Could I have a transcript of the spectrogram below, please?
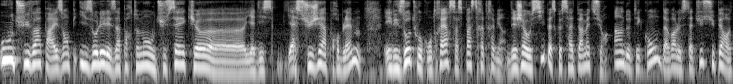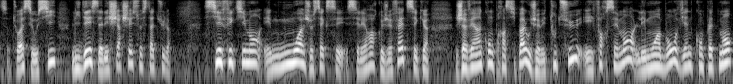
où tu vas par exemple isoler les appartements où tu sais qu'il euh, y, a y a sujet à problème, et les autres où au contraire ça se passe très très bien. Déjà aussi parce que ça va te permettre sur un de tes comptes d'avoir le statut super hot. Tu vois, c'est aussi l'idée, c'est d'aller chercher ce statut-là. Si effectivement, et moi je sais que c'est l'erreur que j'ai faite, c'est que j'avais un compte principal où j'avais tout dessus, et forcément les moins bons viennent complètement...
